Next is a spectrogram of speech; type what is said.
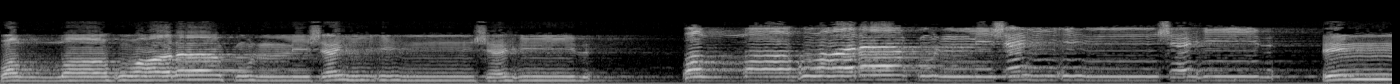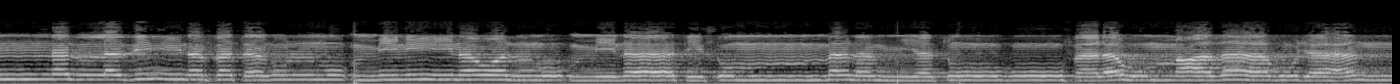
والله على كل شيء شهيد. والله على كل شيء شهيد. إن الذين فتنوا المؤمنين والمؤمنات ثم لم يتوبوا فلهم عذاب جهنم.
